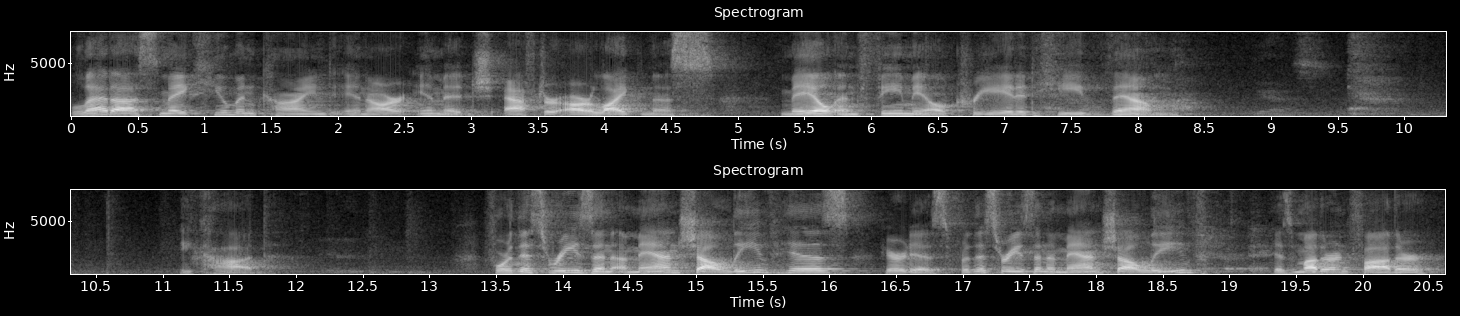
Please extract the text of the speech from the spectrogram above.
Let us make humankind in our image, after our likeness. Male and female created he them. Echad. For this reason, a man shall leave his, here it is, for this reason, a man shall leave his mother and father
